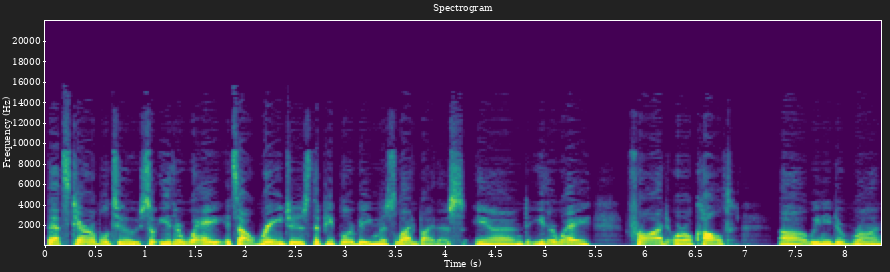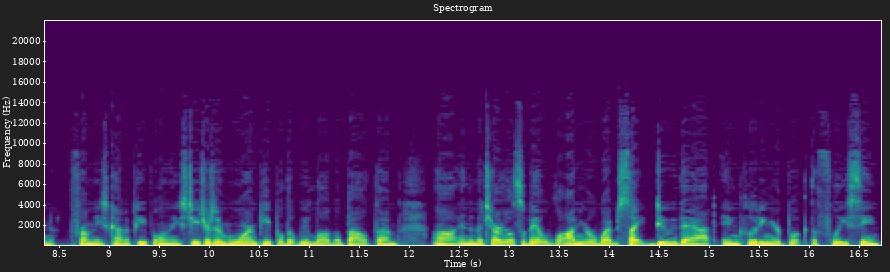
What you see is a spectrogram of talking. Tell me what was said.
that's terrible too. So either way, it's outrageous that people are being misled by this. And either way, fraud or occult. Uh, we need to run from these kind of people and these teachers and warn people that we love about them. Uh, and the materials available on your website do that, including your book, The Fleecing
